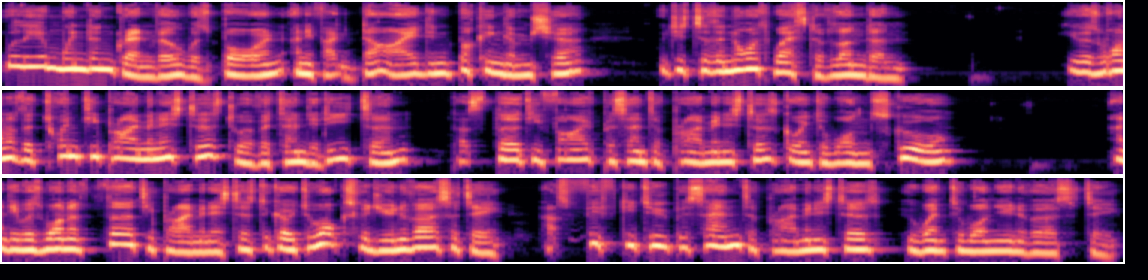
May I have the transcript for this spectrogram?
William Wyndham Grenville was born and in fact died in Buckinghamshire, which is to the northwest of London. He was one of the 20 Prime Ministers to have attended Eton, that's 35% of Prime Ministers going to one school, and he was one of 30 Prime Ministers to go to Oxford University, that's 52% of Prime Ministers who went to one university.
